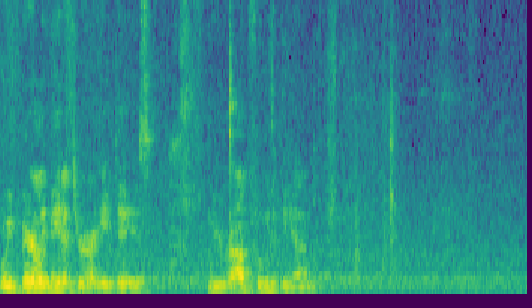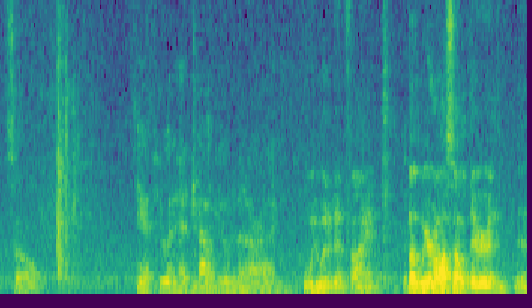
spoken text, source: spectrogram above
we barely made it through our eight days. We were out of food at the end. so Yeah, if you would've had trout, you would've been all right. we would have been fine. But we were also there in, in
